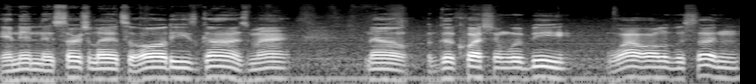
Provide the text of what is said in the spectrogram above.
And then the search led to all these guns, man. Now, a good question would be, why all of a sudden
